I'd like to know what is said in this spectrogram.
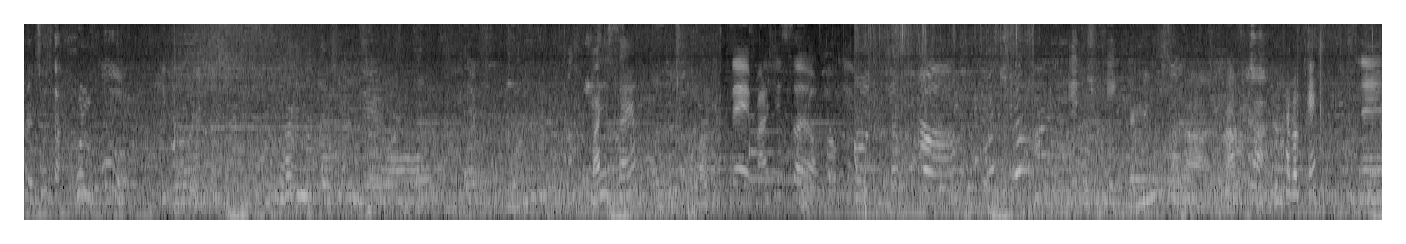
나를 저기다 걸고 맛있어요? 네, 맛있어요. 해볼게. 네.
